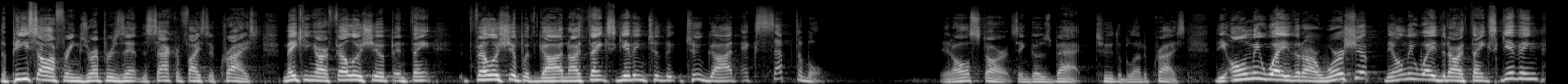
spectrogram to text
The peace offerings represent the sacrifice of Christ, making our fellowship and thank, fellowship with God and our thanksgiving to, the, to God acceptable. It all starts and goes back to the blood of Christ. The only way that our worship, the only way that our thanksgiving,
